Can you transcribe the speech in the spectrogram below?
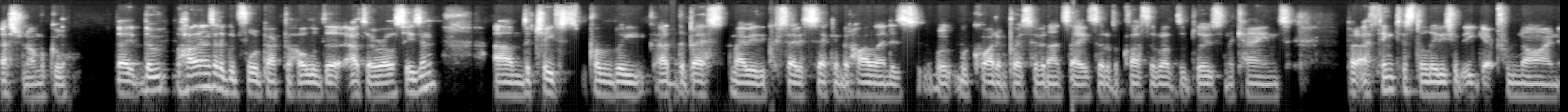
astronomical. They, the Highlanders had a good forward pack the whole of the Aotearoa season, um, the Chiefs probably at the best, maybe the Crusaders second, but Highlanders were, were quite impressive, and I'd say sort of a class above the Blues and the Canes. But I think just the leadership that you get from nine,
